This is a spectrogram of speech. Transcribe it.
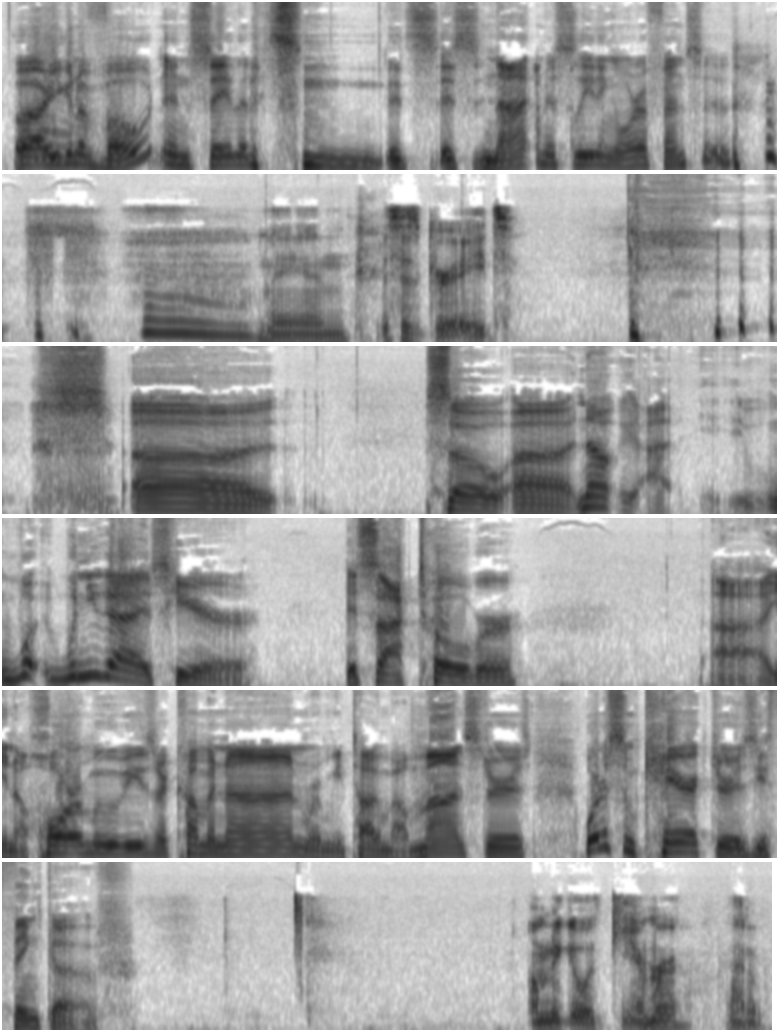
Well, are you going to vote and say that it's it's it's not misleading or offensive? Man, this is great. Uh, so uh, now, I, what when you guys hear it's October, uh, you know horror movies are coming on. We're gonna be talking about monsters. What are some characters you think of? I'm gonna go with Gamera. I don't.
